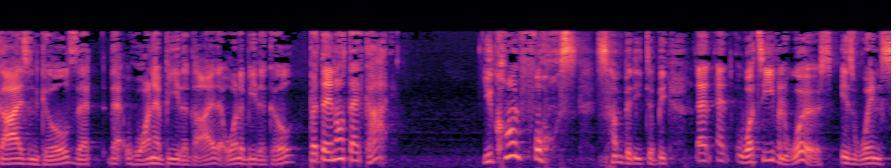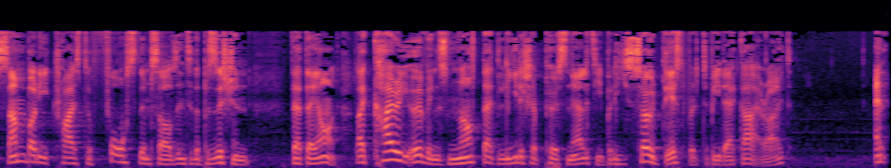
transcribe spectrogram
guys and girls that, that want to be the guy, that want to be the girl, but they're not that guy. You can't force somebody to be, and, and what's even worse is when somebody tries to force themselves into the position that they aren't. Like Kyrie Irving's not that leadership personality, but he's so desperate to be that guy, right? And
